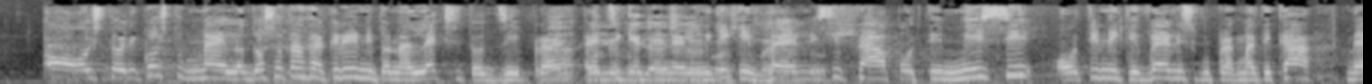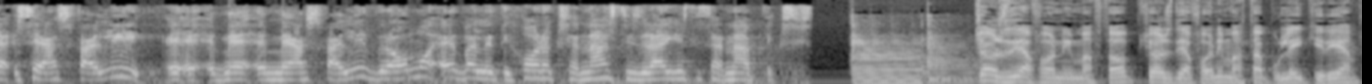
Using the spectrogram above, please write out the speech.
Ο ιστορικός του μέλλοντος, όταν θα κρίνει τον Αλέξη τον Τσίπρα έτσι και την ελληνική κυβέρνηση, θα αποτιμήσει ότι είναι η κυβέρνηση που πραγματικά με, σε ασφαλή, ε, ε, με, με ασφαλή δρόμο έβαλε τη χώρα ξανά στις ράγες της ανάπτυξης. Ποιος διαφωνεί με αυτό, ποιος διαφωνεί με αυτά που λέει η κυρία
